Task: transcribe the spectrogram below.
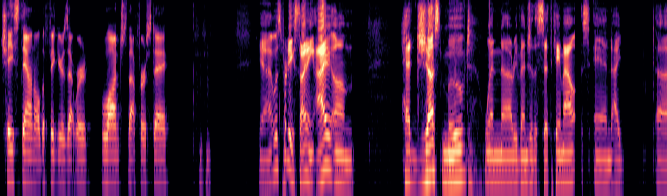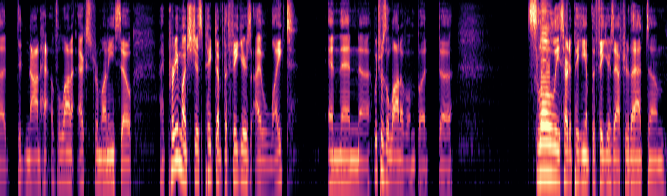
chase down all the figures that were launched that first day. Yeah, it was pretty exciting. I um had just moved when uh, Revenge of the Sith came out, and I uh, did not have a lot of extra money, so I pretty much just picked up the figures I liked, and then uh, which was a lot of them, but uh, slowly started picking up the figures after that. Um,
